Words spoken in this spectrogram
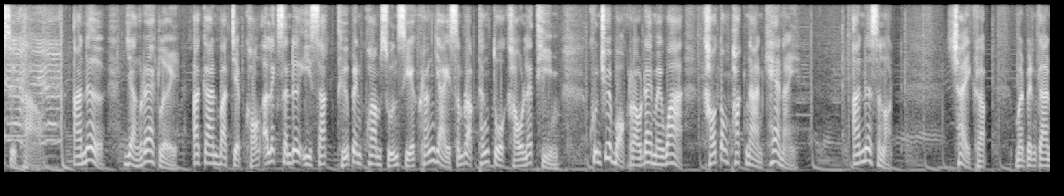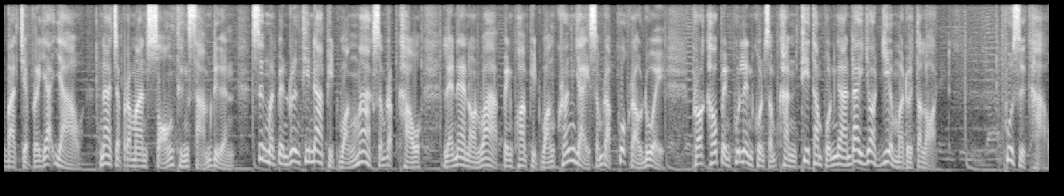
ู้สื่อข่าวอาเนอร์อย่างแรกเลย อาการบาดเจ็บของอเล็กซานเดอร์อีซัก ถือเป็นความสูญเสียครั้งใหญ่สำหรับทั้งตัวเขาและทีม คุณช่วยบอกเราได้ไหมว่า เขาต้องพักนานแค่ไหนอาเนอร์สลอตใช่ครับ มันเป็นการบาดเจ็บระยะยาว น่าจะประมาณ 2-3 เดือน ซึ่งมันเป็นเรื่องที่น่าผิดหวังมากสำหรับเขา และแน่นอนว่าเป็นความผิดหวังครั้งใหญ่สำหรับพวกเราด้วย เพราะเขาเป็นผู้เล่นคนสำคัญที่ทำผลงานได้ยอดเยี่ยมมาโดยตลอด ผู้สื่อข่าว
